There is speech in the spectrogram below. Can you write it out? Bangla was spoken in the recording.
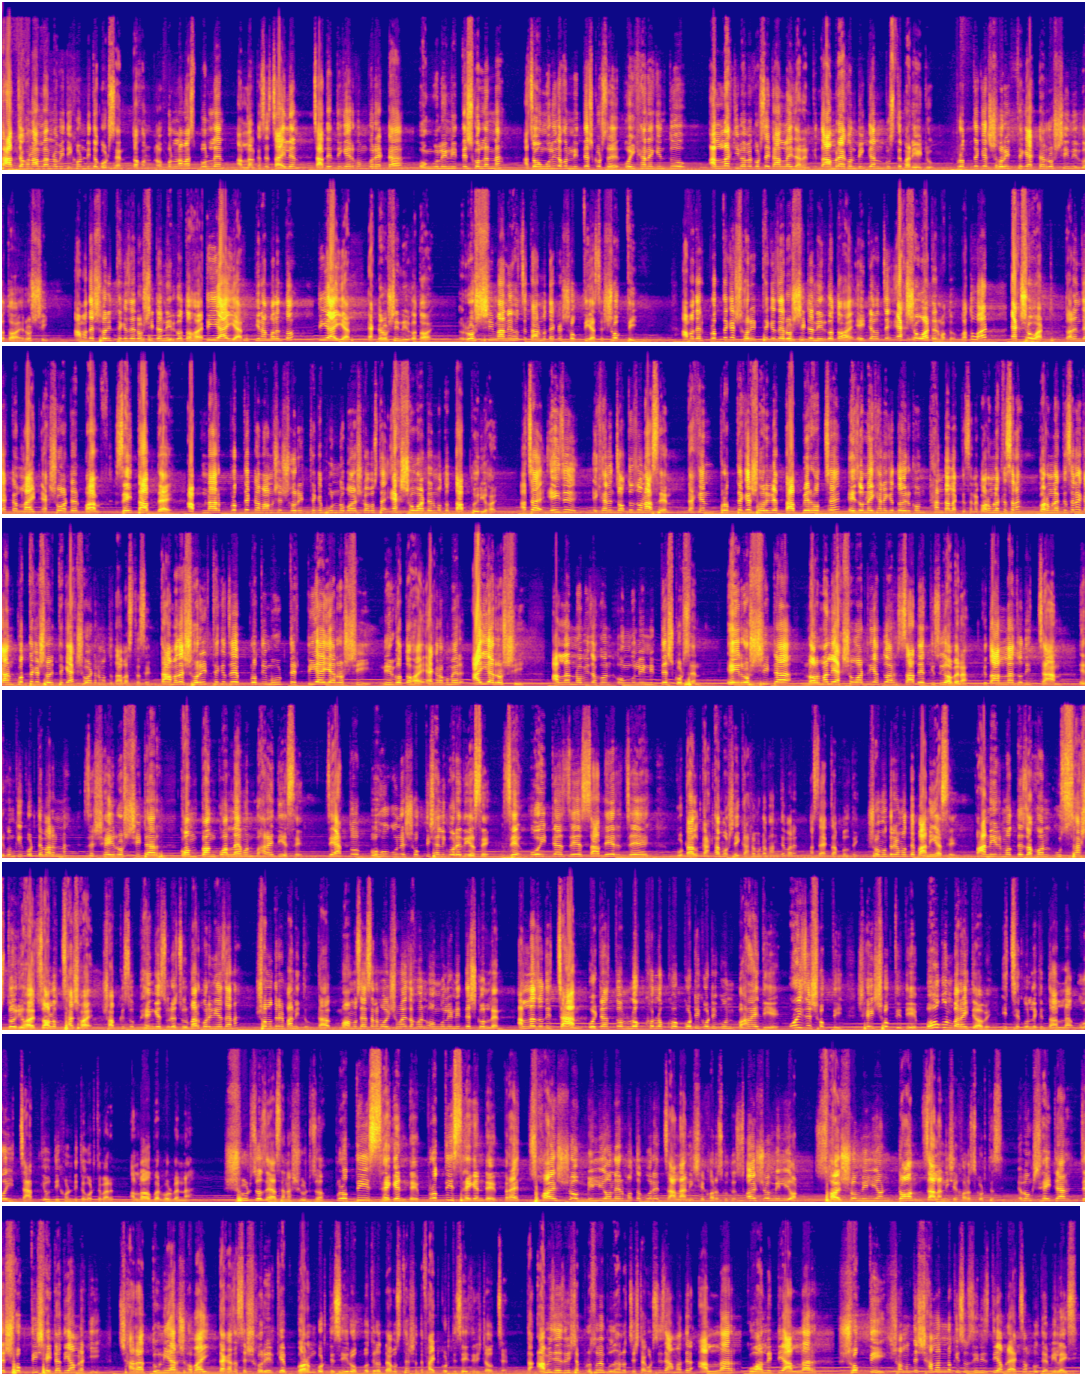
চাঁদ যখন আল্লাহ নবী দ্বিখণ্ডিত করছেন, তখন নফল নামাজ পড়লেন, আল্লাহর কাছে চাইলেন চাঁদের দিকে এরকম করে একটা অঙ্গুলি নির্দেশ করলেন না? আচ্ছা অঙ্গুলি যখন নির্দেশ করছে, ওইখানে কিন্তু আল্লাহ কীভাবে করছে এটা আল্লাহ জানেন। কিন্তু আমরা এখন বিজ্ঞান বুঝতে পারি এইটু প্রত্যেকের শরীর থেকে একটা রশ্মি নির্গত হয়, রশ্মি। আমাদের শরীর থেকে যে রশ্মিটা নির্গত হয়, টি আইআর কি নাম বলেন তো? টি আইআর একটা রশ্মি নির্গত হয়। রশ্মি মানে হচ্ছে তার মধ্যে একটা শক্তি আছে, শক্তি। আমাদের প্রত্যেকের শরীর থেকে যে রশ্মিটা নির্গত হয়, এইটা হচ্ছে একশো ওয়াটের মতো। কত ওয়াট? একশো ওয়াট। ধরেন যে একটা লাইট একশো ওয়াটের বাল্ব যেই তাপ দেয়, আপনার প্রত্যেকটা মানুষের শরীর থেকে পূর্ণবয়স্ক অবস্থায় একশো ওয়াটের মতো তাপ তৈরি হয়। আচ্ছা এই যে এখানে যতজন আছেন, দেখেন প্রত্যেকের শরীরে তাপ বের হচ্ছে এই জন্য এখানে কিন্তু এরকম ঠান্ডা লাগতেছে না, গরম লাগতেছে না, গরম লাগতেছে না, কারণ প্রত্যেকের শরীর থেকে একশো ওয়াটের মতো তাপ আসতেছে। তা আমাদের শরীর থেকে যে প্রতি মুহূর্তে টিআইআর রশ্মি নির্গত হয়, এক রকমের আইআর রশ্মি আল্লাহ নবী যখন অঙ্গুলি নির্দেশ করছেন, এই রশ্মিটা নর্মালি একশো ওয়াট দিয়ে তো আর চাঁদের কিছুই হবে না, কিন্তু আল্লাহ যদি চান এরকম কি করতে পারেন না? যে সেই রশ্মিটার কম্পাঙ্ক আল্লাহ এমন ভাড়াই দিয়েছে, যে এত বহু গুণে শক্তিশালী করে দিয়েছে, যে ওইটা যে চাঁদের যে গোটাল কাঠামো, সেই কাঠামোটা ভাঙতে পারেন। আচ্ছা এক্সাম্পল দিই। সমুদ্রের মধ্যে পানি আছে। পানির মধ্যে যখন উচ্ছ্বাস তৈরি হয়, জলোচ্ছ্বাস হয়, সবকিছু ভেঙে চুরে চুরমার করে নিয়ে যায় না? সমুদ্রের পানি তো। তা মোহাম্মদ সাল্লাম ওই সময় যখন অঙ্গুলি নির্দেশ করলেন, আল্লাহ যদি চান, ওইটা তো লক্ষ লক্ষ কোটি কোটি গুণ বাড়াই দিয়ে, ওই যে শক্তি, সেই শক্তি দিয়ে বহু গুণ বাড়াইতে হবে। ইচ্ছে করলে কিন্তু আল্লাহ ওই চাঁদকেও দ্বিখণ্ডিত করতে পারেন। আল্লাহ একবার বলবেন না। সূর্য যে আছে না সূর্য? প্রতি সেকেন্ডে প্রতি সেকেন্ডে প্রায় ছয়শো মিলিয়নের মতো করে জ্বালানি সে খরচ করতেছে। ছয়শো মিলিয়ন ছয়শো মিলিয়ন টন জ্বালানি সে খরচ করতেছে। এবং সেইটার যে শক্তি, সেইটা দিয়ে আমরা কি? সারা দুনিয়ার সবাই দেখা যাচ্ছে শরীরকে গরম করতেছি, রোগ প্রতিরোধ ব্যবস্থার সাথে ফাইট করতেছি, এই জিনিসটা হচ্ছে। তা আমি যে জিনিসটা প্রথমে বোঝানোর চেষ্টা করছি যে আমাদের আল্লাহর কোয়ালিটি আল্লাহর শক্তি সম্বন্ধে সামান্য কিছু জিনিস দিয়ে আমরা এক্সাম্পল দিয়ে মিলাইছি।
